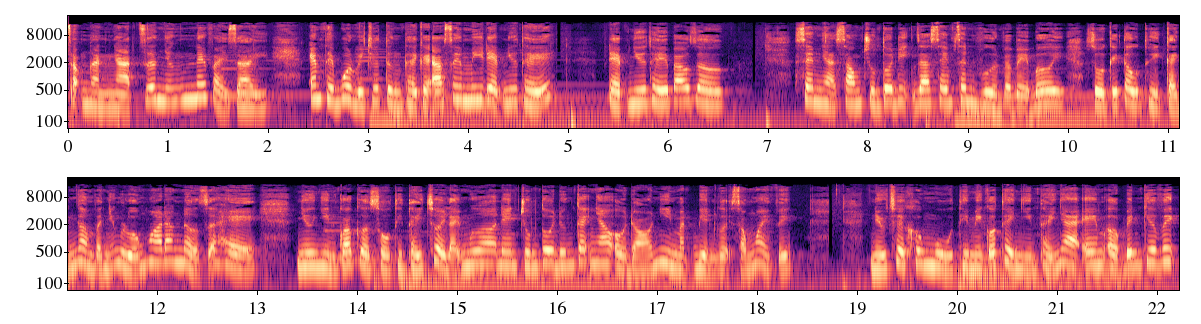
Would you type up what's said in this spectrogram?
Giọng ngàn ngạt giữa những nếp vải dày. Em thấy buồn vì chưa từng thấy cái áo sơ mi đẹp như thế. Đẹp như thế bao giờ? Xem nhà xong chúng tôi định ra xem sân vườn và bể bơi, rồi cái tàu thủy cánh ngầm và những luống hoa đang nở giữa hè. Như nhìn qua cửa sổ thì thấy trời lại mưa nên chúng tôi đứng cạnh nhau ở đó nhìn mặt biển gợi sóng ngoài vịnh. Nếu trời không mù thì mình có thể nhìn thấy nhà em ở bên kia vịnh.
